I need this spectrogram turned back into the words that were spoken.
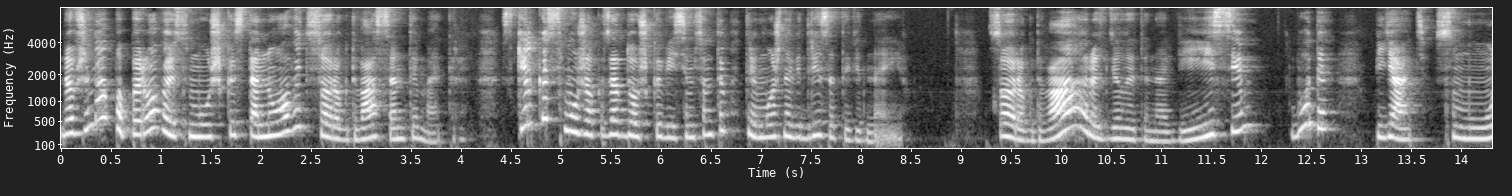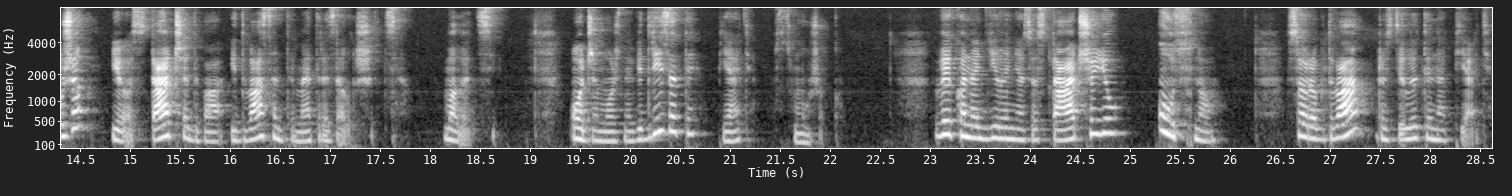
Довжина паперової смужки становить 42 см. Скільки смужок завдовжки 8 см можна відрізати від неї? 42 розділити на 8 буде 5 смужок і остача 2, і 2 см залишиться. Молодці. Отже, можна відрізати 5 смужок. Виконай ділення з остачею усно. 42 розділити на 5.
